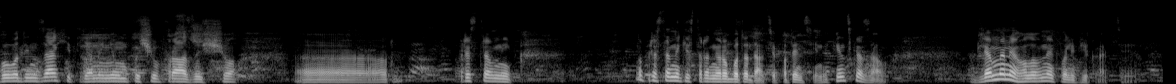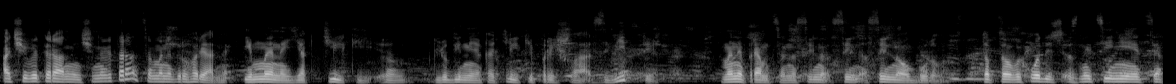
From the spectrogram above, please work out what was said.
був один захід, я на ньому почув фразу, що е, представник, ну, представник із сторони роботодавця потенційних, він сказав: для мене головне кваліфікація. А чи ветеран він, чи не ветеран, це в мене другорядне. І мене, як тільки е, людина, яка тільки прийшла звідти, мене прям це насильно сильно сильно обурило. Тобто, виходить, знецінюється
